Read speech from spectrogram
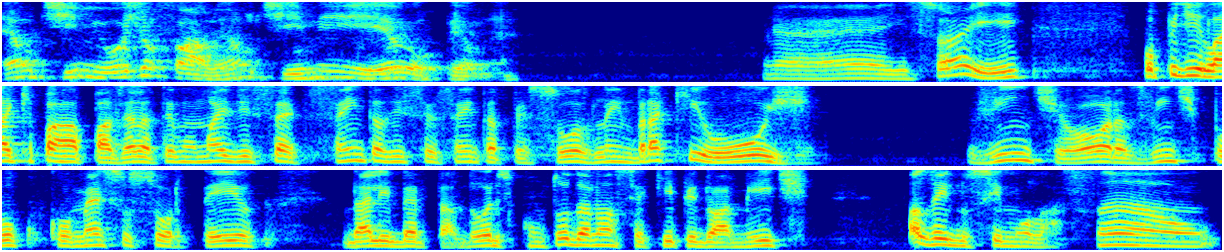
É um time, hoje eu falo, é um time europeu, né? É, isso aí. Vou pedir like para a rapaziada, temos mais de 760 pessoas. Lembrar que hoje, 20 horas, 20 e pouco, começa o sorteio da Libertadores, com toda a nossa equipe do Amit, fazendo simulação,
